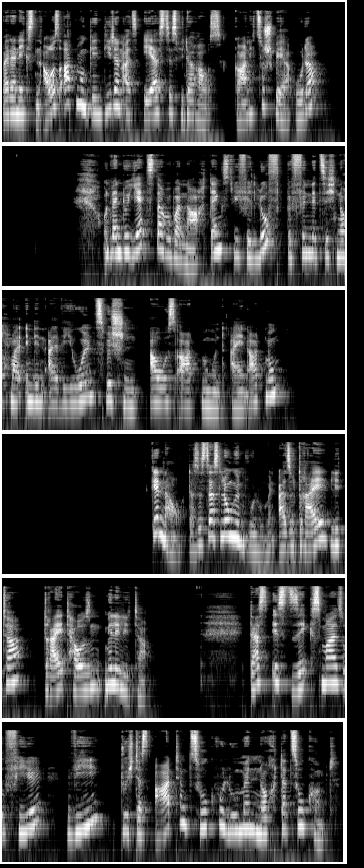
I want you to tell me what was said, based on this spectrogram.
Bei der nächsten Ausatmung gehen die dann als erstes wieder raus. Gar nicht so schwer, oder? Und wenn du jetzt darüber nachdenkst, wie viel Luft befindet sich nochmal in den Alveolen zwischen Ausatmung und Einatmung? Genau, das ist das Lungenvolumen, also drei Liter, 3000 Milliliter. Das ist sechsmal so viel, wie durch das Atemzugvolumen noch dazukommt.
